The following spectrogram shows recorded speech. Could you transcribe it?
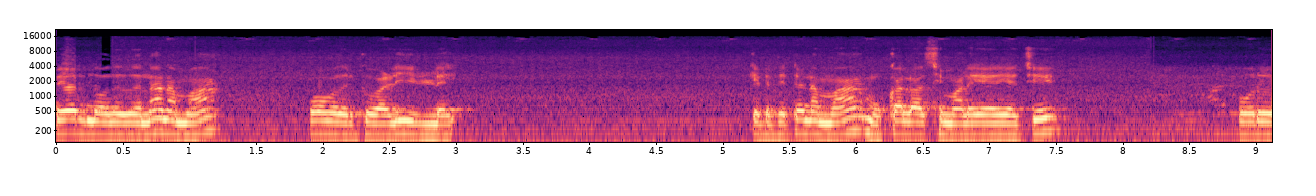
பேருந்து வந்ததுன்னா நம்ம போவதற்கு வழி இல்லை. கிட்டத்தட்ட நம்ம முக்கால்வாசி மலை ஏறியாச்சு. ஒரு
